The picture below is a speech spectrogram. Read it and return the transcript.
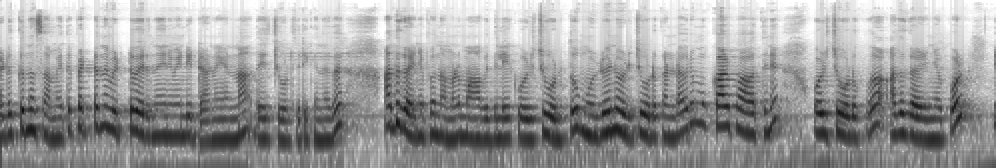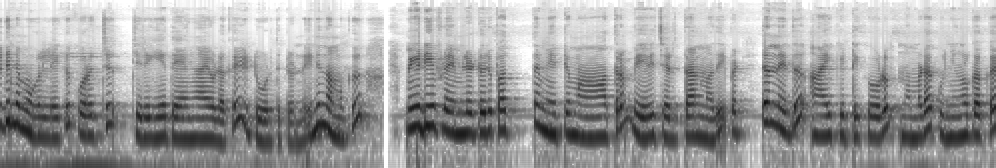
എടുക്കുന്ന സമയത്ത് പെട്ടെന്ന് വിട്ട് വരുന്നതിന് വേണ്ടിയിട്ടാണ് എണ്ണ തേച്ച് കൊടുത്തിരിക്കുന്നത്. അത് കഴിഞ്ഞപ്പോൾ നമ്മൾ മാവ് ഇതിലേക്ക് ഒഴിച്ചു കൊടുത്തു. മുഴുവൻ ഒഴിച്ചു കൊടുക്കേണ്ട ഒരു മുക്കാൽ ഭാഗത്തിന് ഒഴിച്ചു കൊടുക്കുക. അത് കഴിഞ്ഞപ്പോൾ ഇതിന്റെ മുകളിലേക്ക് കുറച്ച് ചിരകിയ തേങ്ങായോടൊക്കെ ഇട്ട് കൊടുത്തിട്ടുണ്ട്. ഇനി നമുക്ക് മീഡിയം ഫ്ലെയിമിലിട്ട് ഒരു പത്ത് മിനിറ്റ് മാത്രം വേവിച്ചെടുത്താൽ മതി. പെട്ടെന്ന് ഇത് ആയി കിട്ടിക്കോളും. നമ്മുടെ കുഞ്ഞുങ്ങൾക്കൊക്കെ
